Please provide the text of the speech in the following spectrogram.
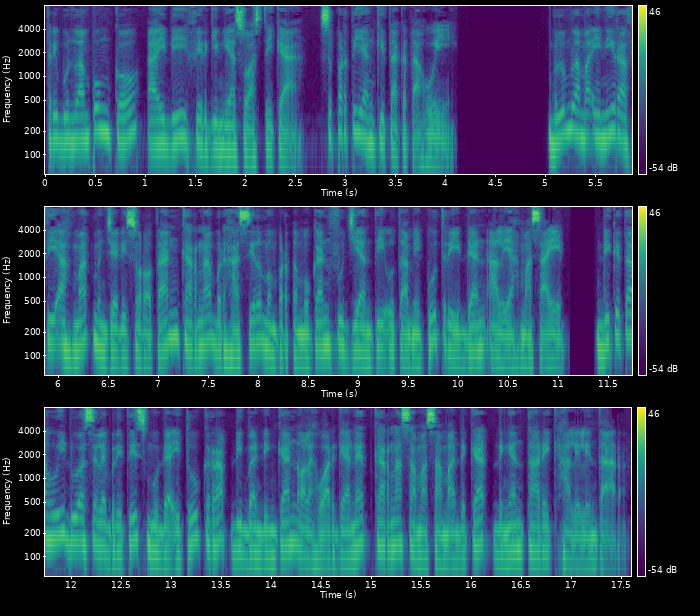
Tribun Lampung Co. ID Virginia Swastika, seperti yang kita ketahui. Belum lama ini Raffi Ahmad menjadi sorotan karena berhasil mempertemukan Fujianti Utami Putri dan Aliyah Masaid. Diketahui dua selebritis muda itu kerap dibandingkan oleh warganet karena sama-sama dekat dengan Tarik Halilintar.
